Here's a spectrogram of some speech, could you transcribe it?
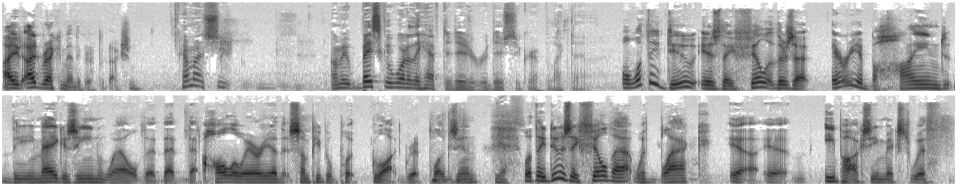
I, would recommend the grip reduction. How much? You, I mean, basically, what do they have to do to reduce the grip like that? Well, what they do is they fill. There's a area behind the magazine well that, that, that hollow area that some people put Glock grip plugs mm-hmm. in. Yes. What they do is they fill that with black epoxy mixed with,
